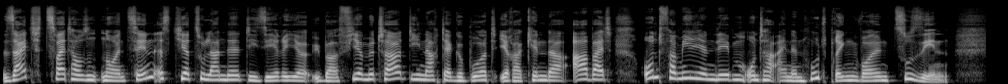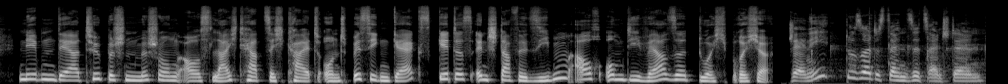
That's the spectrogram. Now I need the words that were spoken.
Seit 2019 ist hierzulande die Serie über vier Mütter, die nach der Geburt ihrer Kinder Arbeit und Familienleben unter einen Hut bringen wollen, zu sehen. Neben der typischen Mischung aus Leichtherzigkeit und bissigen Gags geht es in Staffel 7 auch um diverse Durchbrüche. Jenny, du solltest deinen Sitz einstellen.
